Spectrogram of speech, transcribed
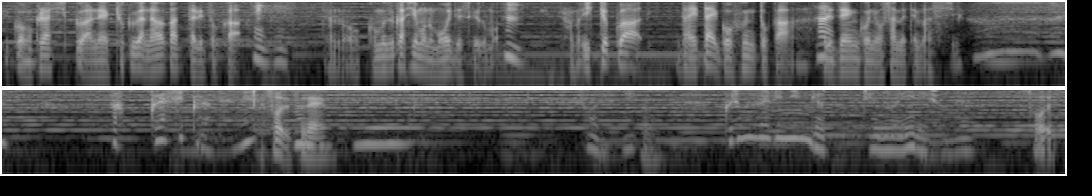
結構クラシックはね曲が長かったりとか、えええあのこう難しいものも多いですけども、えうん。あの一曲はだいたい5分とかそ前後に収めてますし、ああはい。あクラシックなんですね。そうですね。うん。うんそうですね。くるみ割り人形っていうのはいいでしょうね。そうです。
